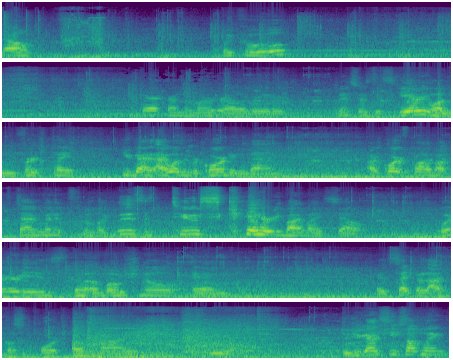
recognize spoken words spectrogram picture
No. We cool? Back on the murder elevator. This was the scary one we first played. You guys, I wasn't recording then. I recorded probably about 10 minutes and I'm like, this is too scary by myself. Where is the emotional and, and psychological support of my viewer? Did you guys see something?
